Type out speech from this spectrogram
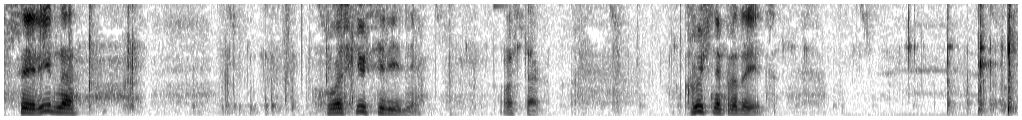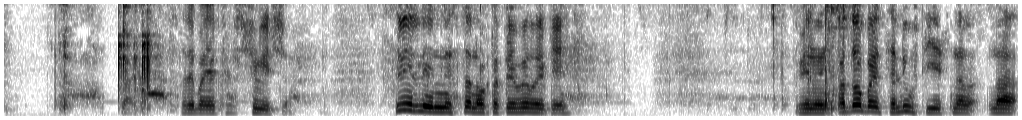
Все рідне. Кулачки всі рідні. Ось так. Ключ не продається. Так, треба як швидше. Свірлільний станок такий великий. Він мені подобається. Люфт є на, на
